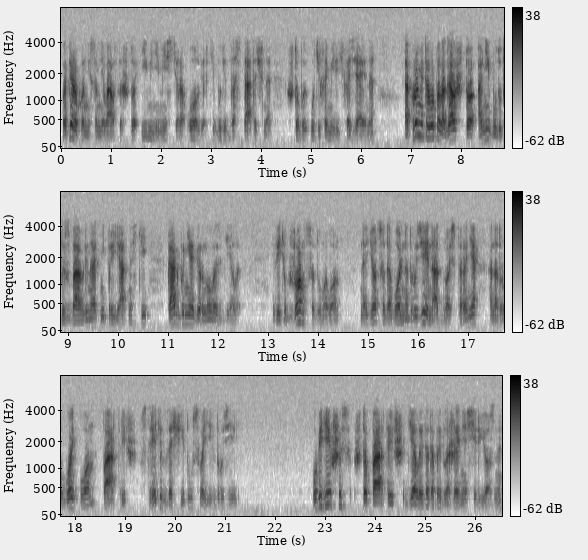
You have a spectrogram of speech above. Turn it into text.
Во-первых, он не сомневался, что имени мистера Олверти будет достаточно, чтобы утихомирить хозяина, а кроме того полагал, что они будут избавлены от неприятностей, как бы ни обернулось дело. Ведь у Джонса, думал он, найдется довольно друзей на одной стороне, а на другой он, Партридж, встретит защиту у своих друзей. Убедившись, что Партридж делает это предложение серьезно,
